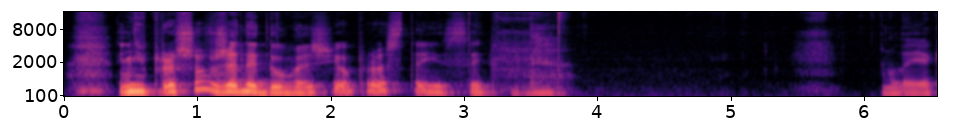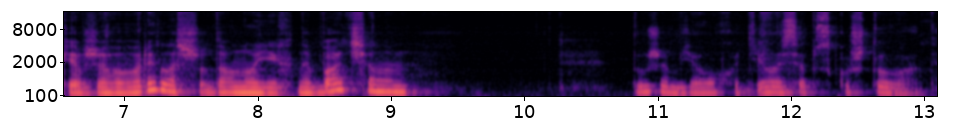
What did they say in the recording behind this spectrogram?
ні про що вже не думаєш, його просто їси. Але як я вже говорила, що давно їх не бачила, дуже б його хотілося б скуштувати.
